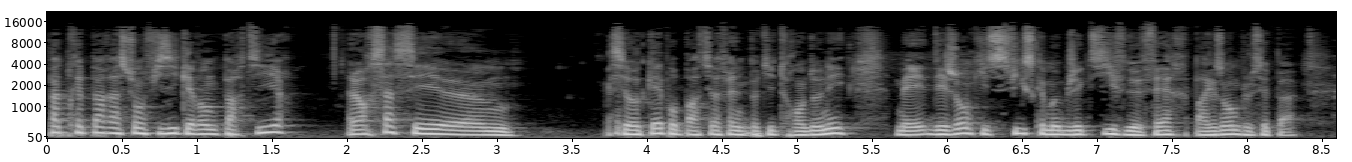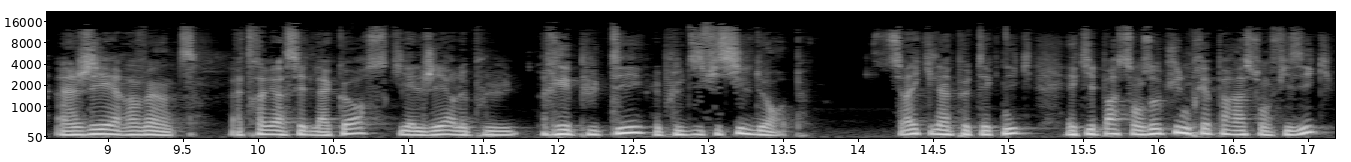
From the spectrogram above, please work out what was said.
pas de préparation physique avant de partir. Alors ça, c'est euh, c'est ok pour partir faire une petite randonnée, mais des gens qui se fixent comme objectif de faire, par exemple, je sais pas, un GR20, la traversée de la Corse, qui est le GR le plus réputé, le plus difficile d'Europe. C'est vrai qu'il est un peu technique et qui part sans aucune préparation physique.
